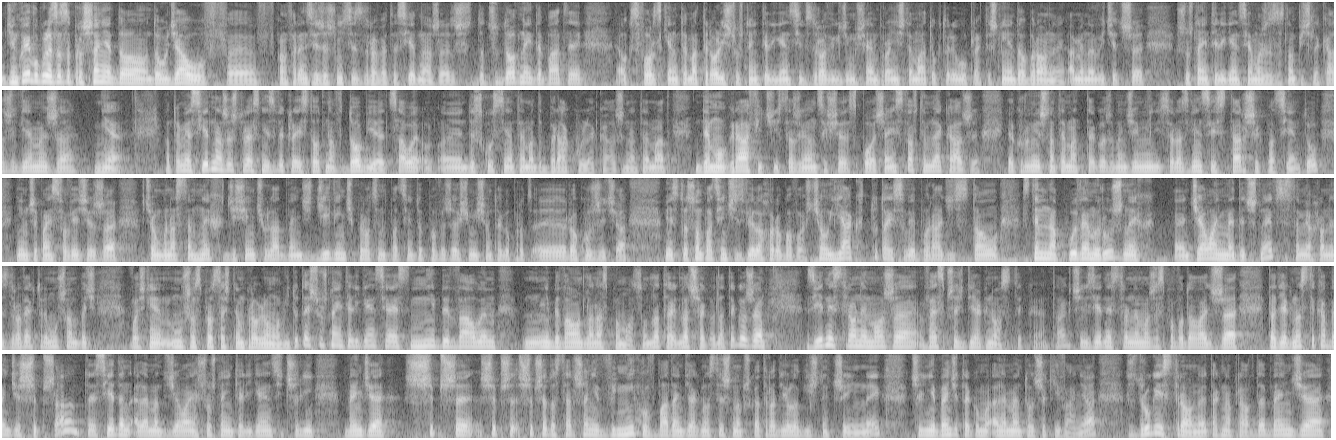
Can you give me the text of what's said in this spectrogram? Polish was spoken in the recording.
Dziękuję w ogóle za zaproszenie do, do udziału w, e, w konferencji Rzecznicy Zdrowia. To jest jedna rzecz. Do cudownej debaty oksfordzkiej na temat roli sztucznej inteligencji w zdrowiu, gdzie musiałem bronić tematu, który był praktycznie nie do obrony, a mianowicie, czy sztuczna inteligencja może zastąpić lekarzy. Wiemy, że nie. Natomiast jedna rzecz, która jest niezwykle istotna w dobie całej e, dyskusji na temat braku lekarzy, na temat demografii, czyli starzejących się społeczeństwa, w tym lekarzy, jak również na temat tego, że będziemy mieli coraz więcej starszych pacjentów. Nie wiem, czy Państwo wiecie, że w ciągu następnych 10 lat będzie 9% pacjentów powyżej 80 proc- e, roku życia, więc to są pacjenci z wielochorobowością. Jak tutaj sobie poradzić z, tą, z tym napływem różnych e, działań medycznych w systemie ochrony zdrowia, które muszą być właśnie, muszą sprostać temu problemowi. Tutaj sztuczna inteligencja jest niebywałym, niebywałą dla nas pomocą. Dlaczego? Dlatego, że z jednej strony może wesprzeć diagnostykę, tak? czyli z jednej strony może spowodować, że ta diagnostyka będzie szybsza. To jest jeden element działania sztucznej inteligencji, czyli będzie szybszy, szybszy, szybsze dostarczenie wyników badań diagnostycznych, na przykład radiologicznych czy innych, czyli nie będzie tego elementu oczekiwania. Z drugiej strony tak naprawdę będzie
